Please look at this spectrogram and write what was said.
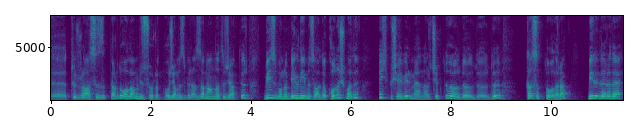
e, tür rahatsızlıklarda olan bir sorun. Hocamız birazdan anlatacaktır. Biz bunu bildiğimiz halde konuşmadık. Hiçbir şey bilmeyenler çıktı öldü öldü öldü. Kasıtlı olarak birileri de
